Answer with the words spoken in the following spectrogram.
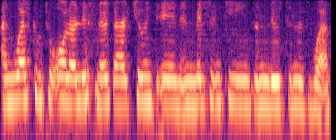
And welcome to all our listeners that are tuned in in Milton Keynes and Luton as well.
